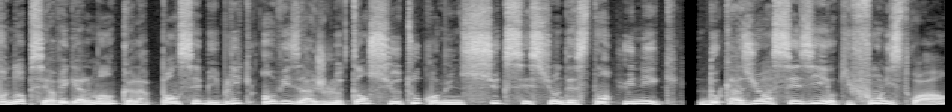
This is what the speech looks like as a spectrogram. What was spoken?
on observe également que la pensée biblique envisage le temps surtout comme une succession d'instants uniques, d'occasions à saisir qui font l'histoire,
